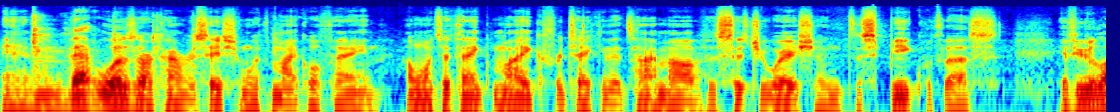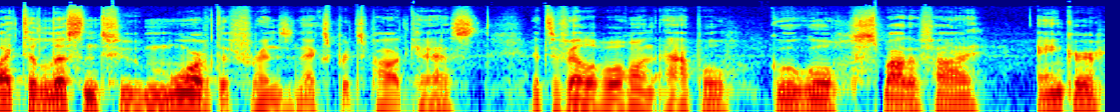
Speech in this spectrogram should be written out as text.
And that was our conversation with Michael Thane. I want to thank Mike for taking the time out of his situation to speak with us. If you would like to listen to more of the Friends and Experts podcast, it's available on Apple, Google, Spotify, Anchor,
